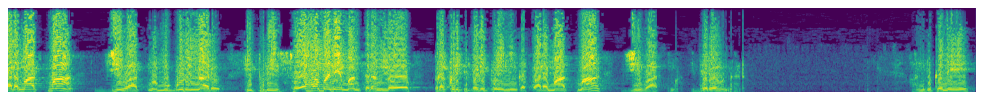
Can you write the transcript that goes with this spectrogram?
పరమాత్మ జీవాత్మ ముగ్గురున్నారు. ఇప్పుడు ఈ సోహం అనే మంత్రంలో ప్రకృతి పడిపోయింది. ఇంకా పరమాత్మ జీవాత్మ ఇద్దరే ఉన్నారు. అందుకనే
